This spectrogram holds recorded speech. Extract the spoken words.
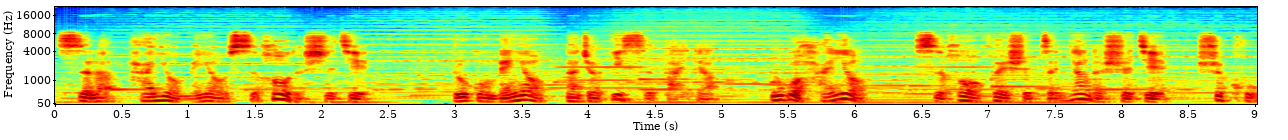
死了还有没有死后的世界？如果没有，那就一死百了；如果还有，死后会是怎样的世界？是苦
